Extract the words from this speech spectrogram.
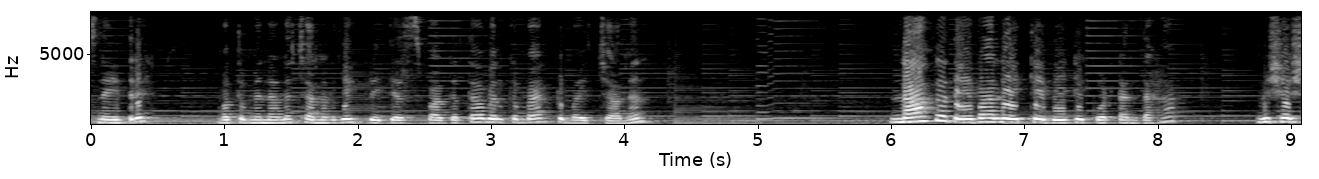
ಸ್ನೇಹಿತರೆ, ಮತ್ತೊಮ್ಮೆ ನನ್ನ ಚಾನಲ್ಗೆ ಪ್ರೀತಿಯ ಸ್ವಾಗತ. Welcome back to my channel ನಾಗ ದೇವಾಲಯಕ್ಕೆ ಭೇಟಿ ಕೊಟ್ಟಂತಹ ವಿಶೇಷ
